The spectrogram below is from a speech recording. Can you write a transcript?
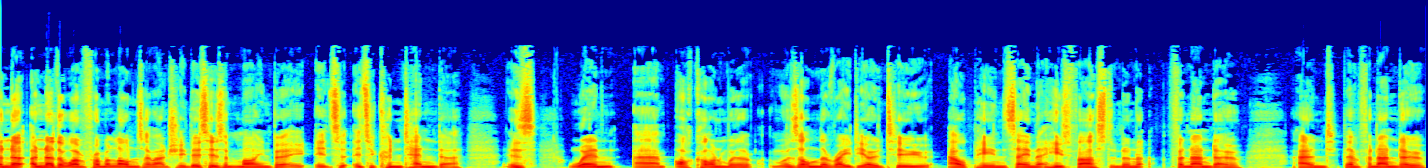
Ano- another one from Alonso actually. This isn't mine, but it, it's it's a contender. Is when um, Ocon were, was on the radio to Alpine saying that he's faster than Fernando, and then Fernando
